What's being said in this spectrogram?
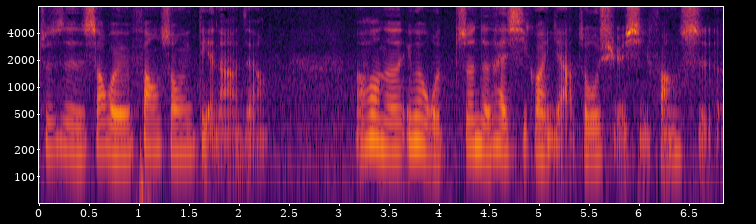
就是稍微放松一点啊，这样。然后呢，因为我真的太习惯亚洲学习方式了，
